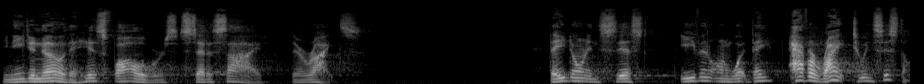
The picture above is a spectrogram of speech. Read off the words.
you need to know that his followers set aside their rights. They don't insist even on what they have a right to insist on,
